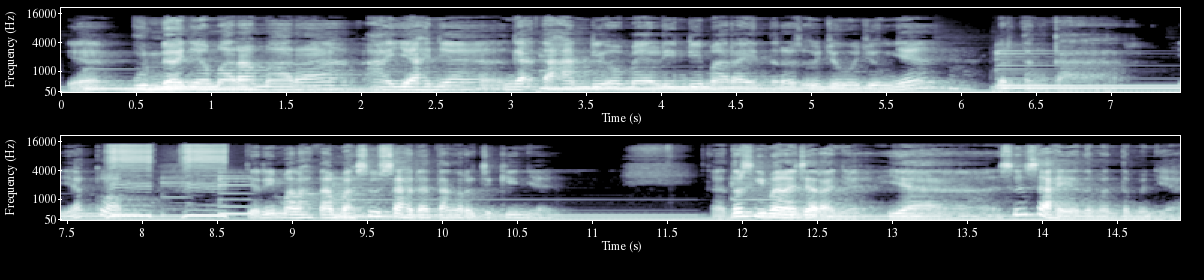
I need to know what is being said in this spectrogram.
ya bundanya marah-marah ayahnya nggak tahan diomelin dimarahin terus ujung-ujungnya bertengkar. Ya klop. Jadi malah tambah susah datang rezekinya. Nah terus gimana caranya? Ya susah ya teman-teman ya.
